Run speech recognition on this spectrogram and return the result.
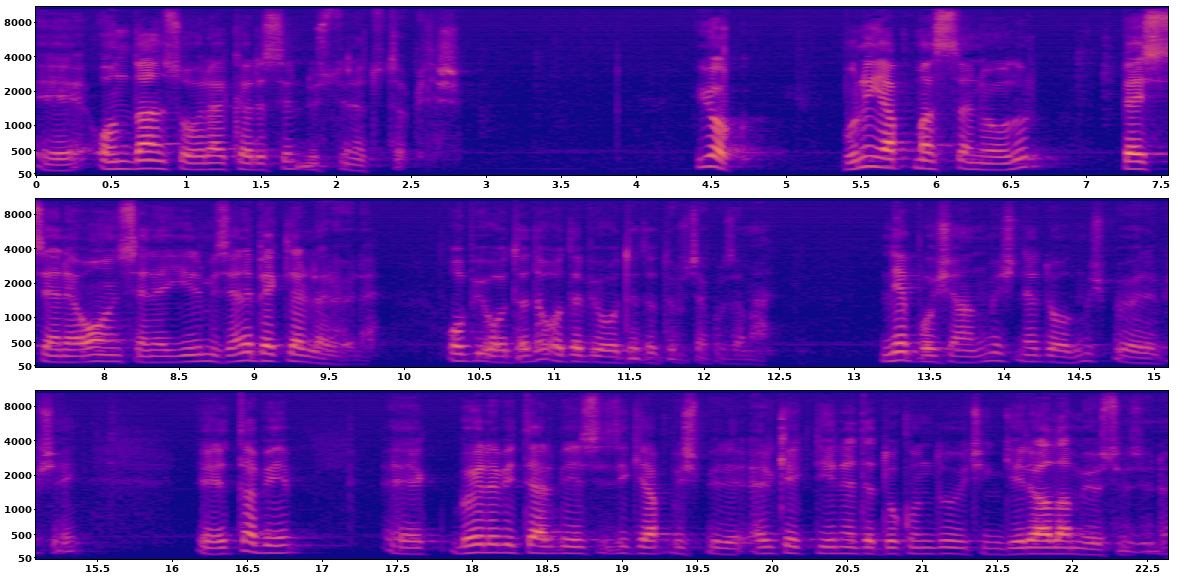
E, ondan sonra karısının üstüne tutabilir. Yok. Bunu yapmazsa ne olur? 5 sene, 10 sene, 20 sene beklerler öyle. O bir odada, o da bir odada duracak o zaman. Ne boşanmış ne dolmuş böyle bir şey. E, tabii e, böyle bir terbiyesizlik yapmış biri erkekliğine de dokunduğu için geri alamıyor sözünü.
